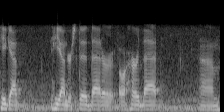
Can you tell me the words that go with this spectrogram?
he got, he understood that or, or heard that. Um,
